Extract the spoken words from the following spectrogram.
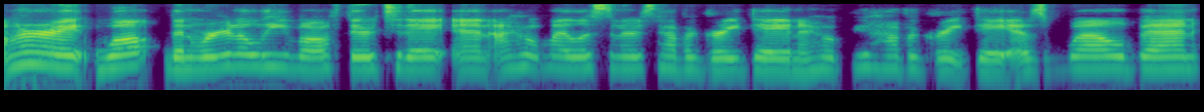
All right. Well, then we're going to leave off there today. And I hope my listeners have a great day. And I hope you have a great day as well, Ben.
